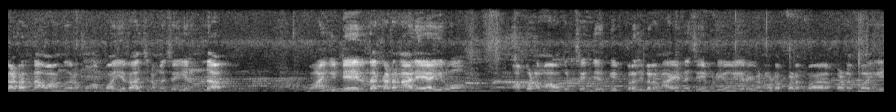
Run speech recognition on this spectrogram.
கடன் தான் வாங்குறோமோ அப்போ ஏதாச்சும் நம்ம செய்யணும்ல. வாங்கிட்டே இருந்தால் கடனாலே ஆகிடுவோம் அப்போ நம்ம அவங்களுக்கு செஞ்சிருக்கு பிரதிபலனாக என்ன செய்ய முடியும்? இறைவனோட படப்பா படப்பாகிய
